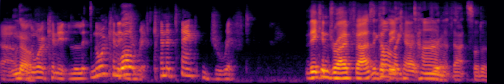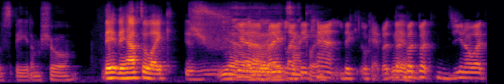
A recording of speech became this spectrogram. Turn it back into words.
Uh, No. Nor can it. li- Nor can it Well- drift. Can a tank drift? they can drive fast, they but can't they like can't turn drift. at that sort of speed i'm sure They they have to like. Yeah, Yeah, right. Like they can't. They okay, but Yeah. but but you know what?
